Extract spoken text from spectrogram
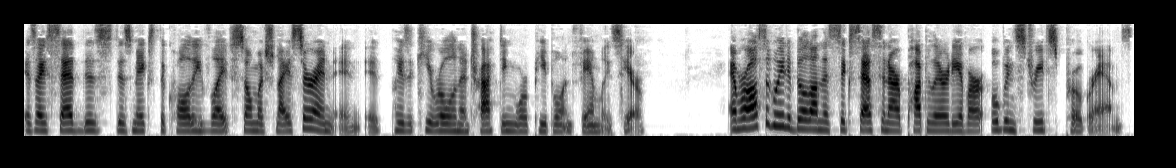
as I said, this this makes the quality of life so much nicer and, and it plays a key role in attracting more people and families here. And we're also going to build on the success and our popularity of our open streets programs,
